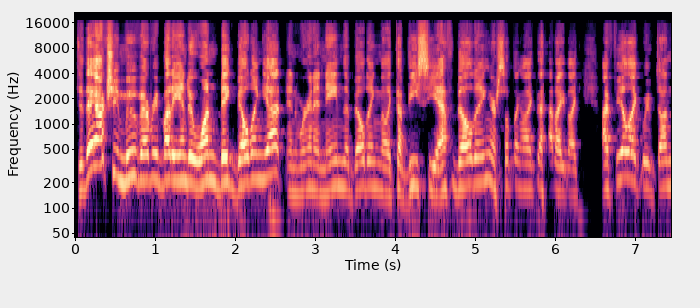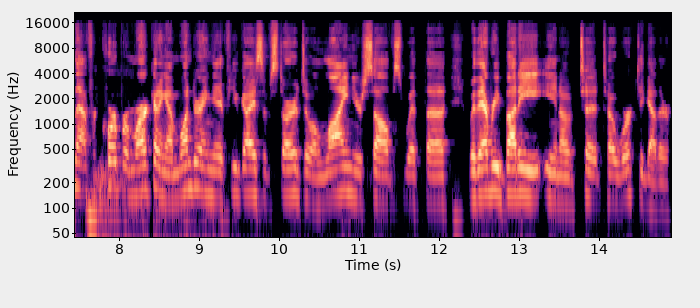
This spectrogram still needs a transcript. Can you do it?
Did they actually move everybody into one big building yet? And we're going to name the building like the VCF building or something like that. I like. I feel like we've done that for corporate marketing. I'm wondering if you guys have started to align yourselves with uh, with everybody, you know, to to work together.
